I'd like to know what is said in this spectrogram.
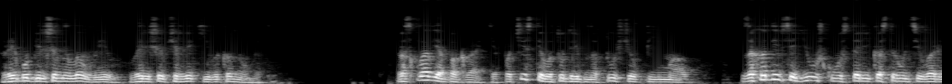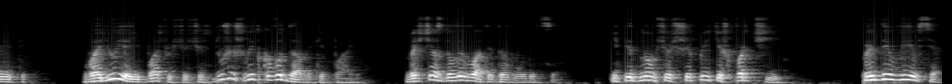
Рибу більше не ловив, вирішив черв'яків економити. Розклав я багаття, почистив оту дрібноту, що впіймав. Заходився юшку у старій каструльці варити. Варю я і бачу, що щось дуже швидко вода википає. Весь час доливати доводиться. І під дном щось шипить і шкварчить. Придивився,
